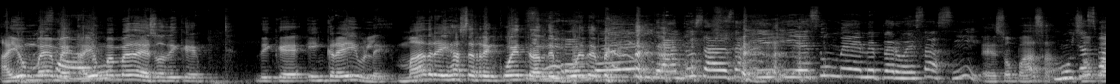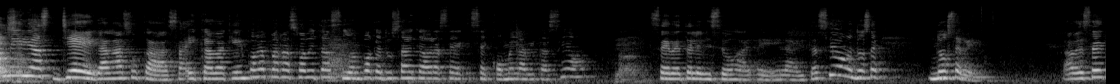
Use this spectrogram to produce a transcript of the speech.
hay un meme, hay un meme de eso, de que de que increíble, madre e hija se reencuentran después de... y, es un meme, pero es así. Eso pasa. Muchas familias llegan a su casa y cada quien coge para su habitación porque tú sabes que ahora se, se come en la habitación, se ve televisión eh, en la habitación, entonces no se ven. A veces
